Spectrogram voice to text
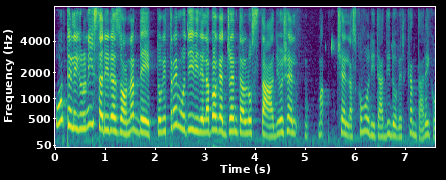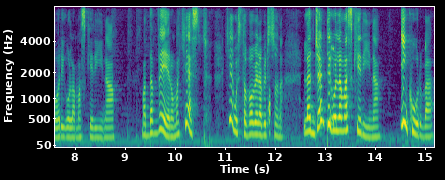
Un telecronista di Dazon ha detto che tra i motivi della poca gente allo stadio c'è, ma c'è la scomodità di dover cantare i cori con la mascherina. Ma davvero? Ma chi è, chi è questa povera persona? La gente con la mascherina. In curva.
